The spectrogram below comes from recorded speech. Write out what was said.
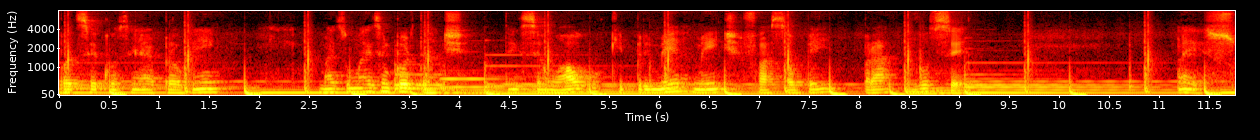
pode ser cozinhar para alguém, mas o mais importante tem que ser um algo que primeiramente faça o bem para você. É isso.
